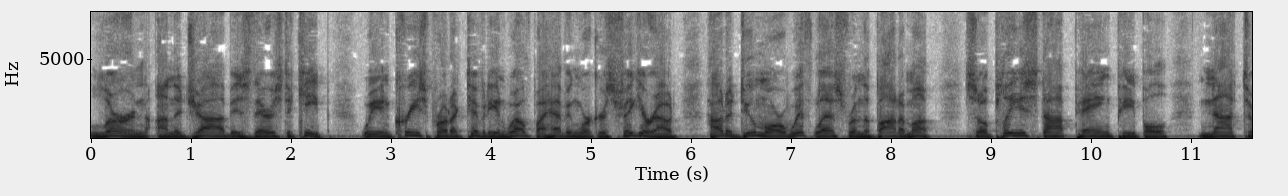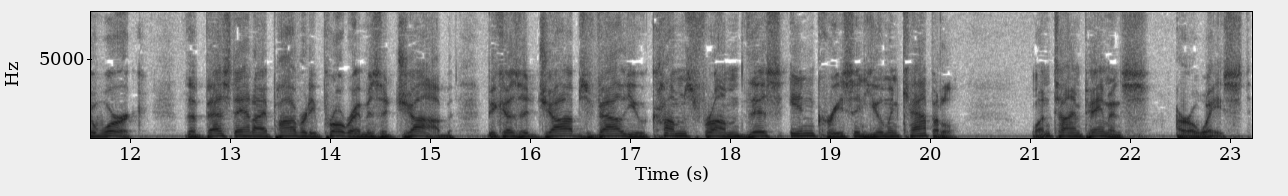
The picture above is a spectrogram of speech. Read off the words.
learn on the job is theirs to keep. We increase productivity and wealth by having workers figure out how to do more with less from the bottom up. So please stop paying people not to work. The best anti-poverty program is a job because a job's value comes from this increase in human capital. One-time payments are a waste.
